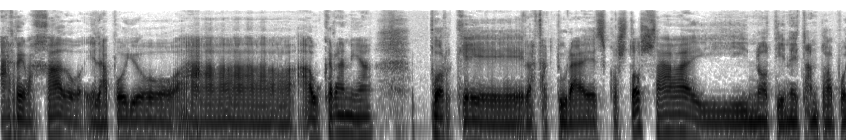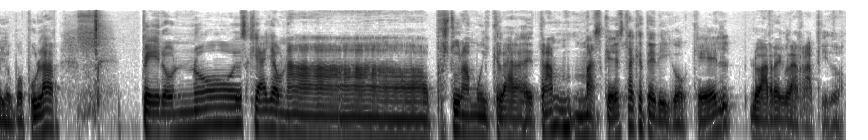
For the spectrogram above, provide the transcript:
ha rebajado el apoyo a, a Ucrania porque la factura es costosa y no tiene tanto apoyo popular pero no es que haya una postura muy clara de Trump, más que esta que te digo, que él lo arregla rápido.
